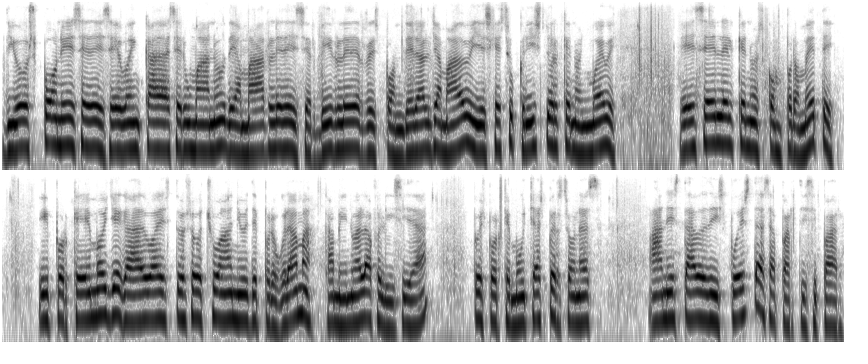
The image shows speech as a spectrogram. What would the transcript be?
Dios pone ese deseo en cada ser humano de amarle, de servirle, de responder al llamado y es Jesucristo el que nos mueve. Es Él el que nos compromete. ¿Y por qué hemos llegado a estos ocho años de programa Camino a la Felicidad? Pues porque muchas personas han estado dispuestas a participar,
